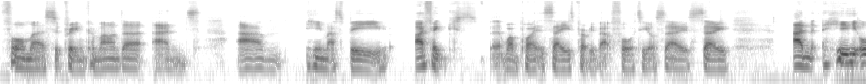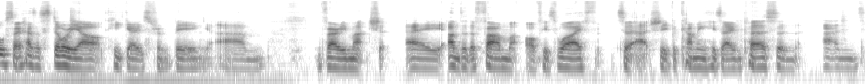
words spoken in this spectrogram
former supreme commander, and um, he must be. I think at one point say he's probably about forty or so. So. And he also has a story arc. He goes from being um, very much a under the thumb of his wife to actually becoming his own person. And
